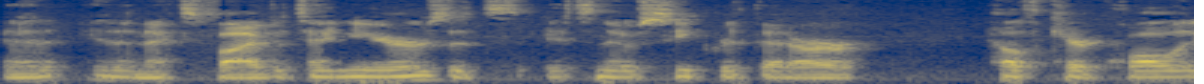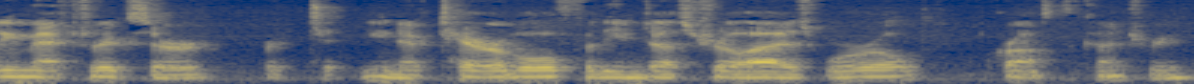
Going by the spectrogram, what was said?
in, in the next five to ten years. It's it's no secret that our healthcare quality metrics are, are t- you know terrible for the industrialized world across the country,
